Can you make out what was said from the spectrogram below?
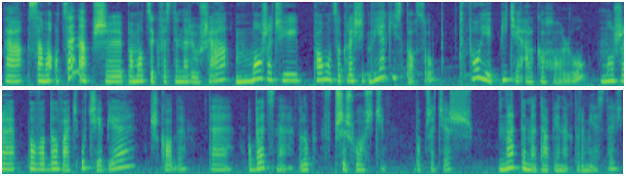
Ta samoocena przy pomocy kwestionariusza może Ci pomóc określić, w jaki sposób Twoje picie alkoholu może powodować u Ciebie szkody, te obecne lub w przyszłości, bo przecież na tym etapie, na którym jesteś,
